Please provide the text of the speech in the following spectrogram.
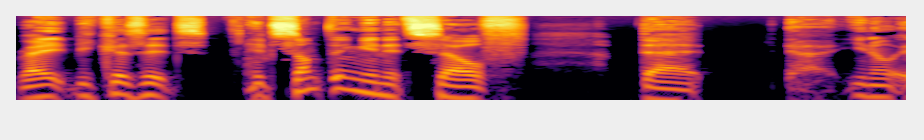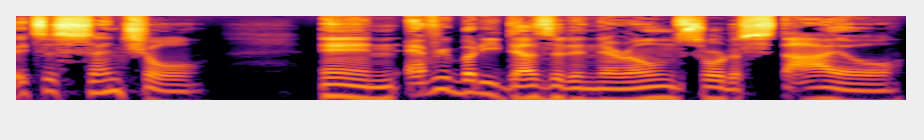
right? Because it's it's something in itself that uh, you know, it's essential and everybody does it in their own sort of style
